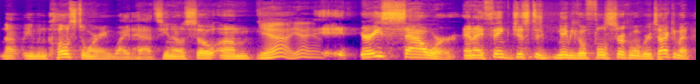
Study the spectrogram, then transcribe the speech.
not even close to wearing white hats, you know. So um yeah yeah yeah it's very sour. And I think just to maybe go full circle what we were talking about,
